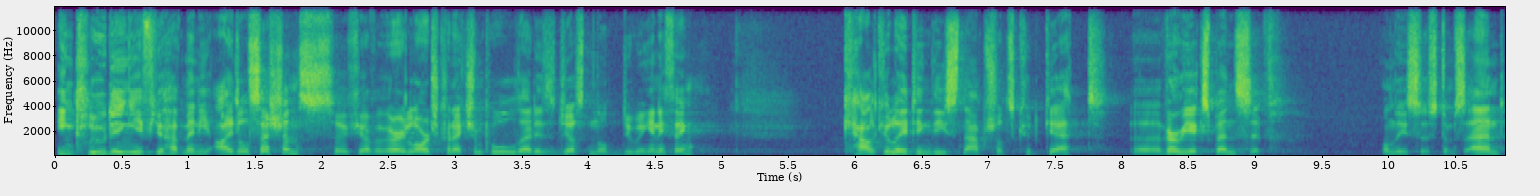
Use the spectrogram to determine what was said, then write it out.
including if you have many idle sessions, so if you have a very large connection pool that is just not doing anything, calculating these snapshots could get uh, very expensive on these systems. And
